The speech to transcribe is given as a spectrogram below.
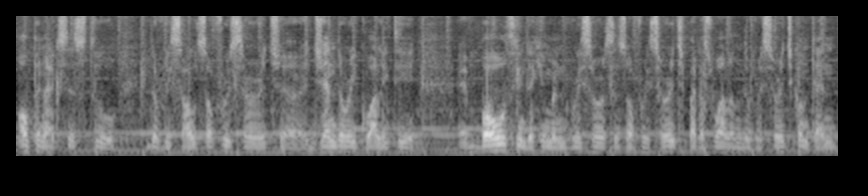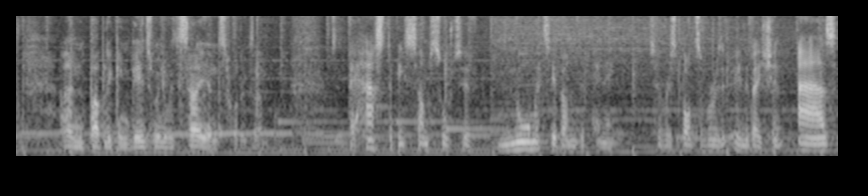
open access to the results of research, uh, gender equality, uh, both in the human resources of research, but as well in the research content and public engagement with science, for example. There has to be some sort of normative underpinning to responsible innovation as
